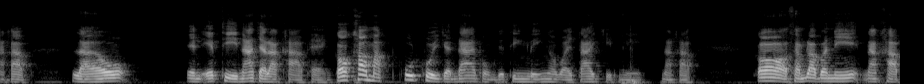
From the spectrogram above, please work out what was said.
นะครับ แล้ว NFT น่าจะราคาแพง ก็เข้ามาพูดคุยกันได้ ผมจะทิ้งลิงก์เอาไว้ใต้คลิปนี้นะครับ ก็สำหรับวันนี้นะครับ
